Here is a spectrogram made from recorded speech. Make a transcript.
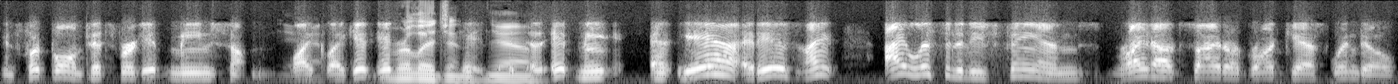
and football in Pittsburgh, it means something. Yeah. Like like it, it religion. It, yeah, it, it mean yeah, it is. And I I listen to these fans right outside our broadcast window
